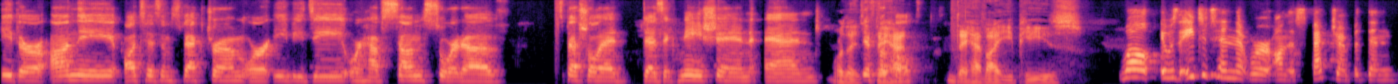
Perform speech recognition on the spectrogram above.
either on the autism spectrum or EBD or have some sort of special ed designation and or they, difficult. They have, they have IEPs. Well, it was eight to 10 that were on the spectrum, but then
